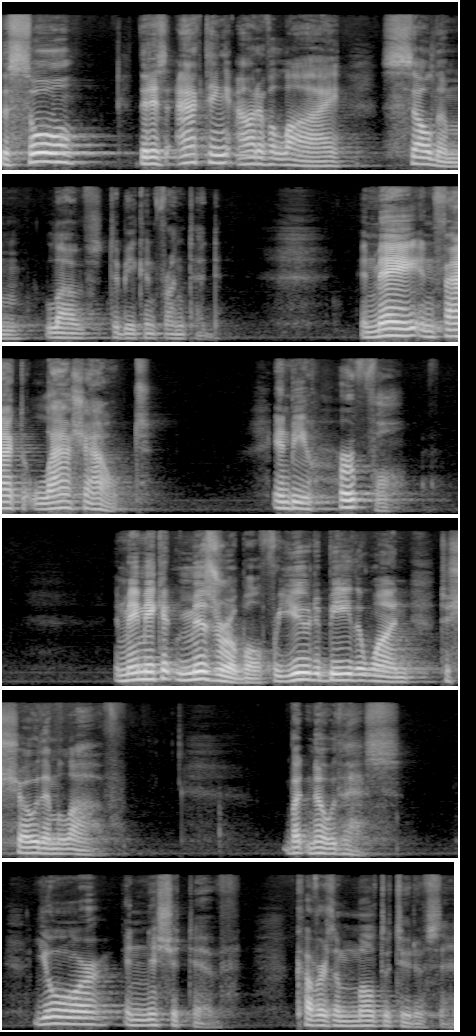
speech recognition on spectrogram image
The soul that is acting out of a lie seldom loves to be confronted and may, in fact, lash out and be hurtful and may make it miserable for you to be the one to show them love. But know this your initiative covers a multitude of sins.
